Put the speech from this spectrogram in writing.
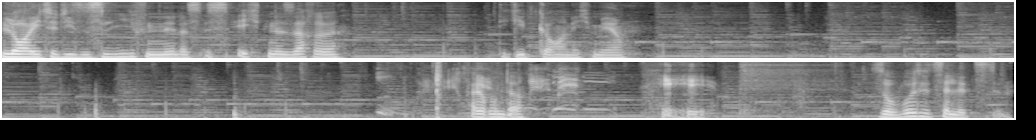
Leute, dieses Liefen, ne, das ist echt eine Sache, die geht gar nicht mehr. Fall runter. so, wo ist jetzt der letzte?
